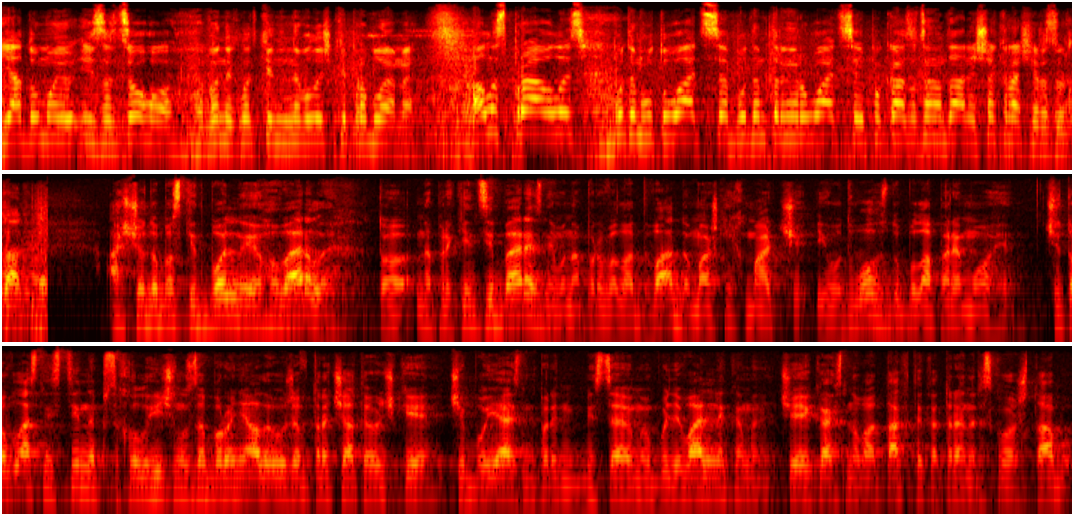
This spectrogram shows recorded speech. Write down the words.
я думаю, із-за цього виникли такі невеличкі проблеми. Але справились, будемо готуватися, будемо тренуватися і показувати надалі ще кращий результат. А щодо баскетбольної Говерли, то наприкінці березня вона провела два домашніх матчі і у двох здобула перемоги. Чи то власні стіни психологічно забороняли уже втрачати очки, чи боязнь перед місцевими болівальниками, чи якась нова тактика тренерського штабу.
